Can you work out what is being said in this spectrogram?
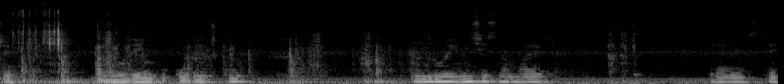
Ще молоденьку курочку. На другий місяць нам мають привезти.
